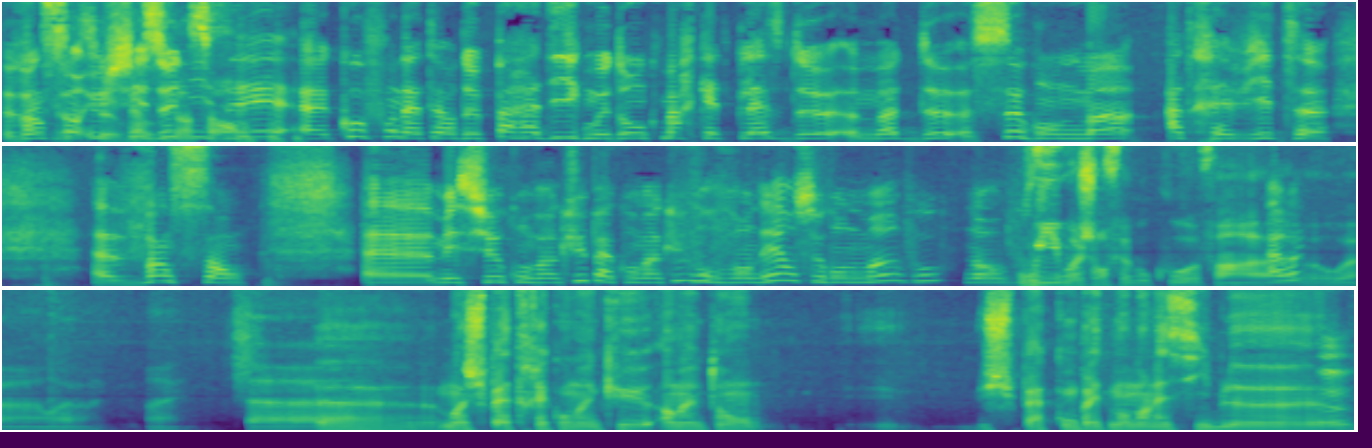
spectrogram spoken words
Vincent Merci à vous. Huchet Merci, Vincent. Denizet, euh, cofondateur de Paradigme, donc marketplace de mode de seconde main. À très vite, euh, Vincent. Euh, messieurs, convaincus, pas convaincus Vous revendez en seconde main, vous? Non. vous- Oui, moi j'en fais beaucoup. Enfin, Ah ouais? euh, ouais, ouais, ouais. Euh, Euh, moi je suis pas très convaincu. En même temps, je suis pas complètement dans la cible, euh, Mm.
